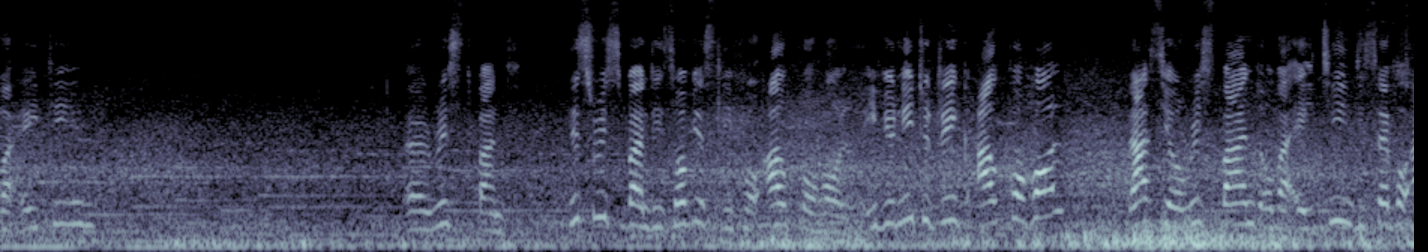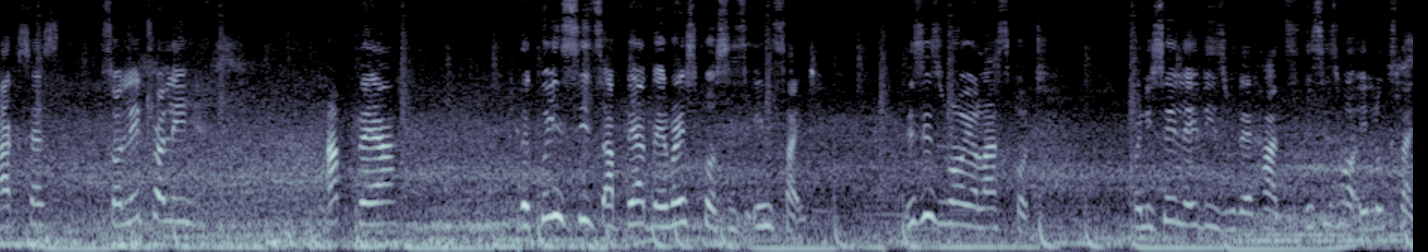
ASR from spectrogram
Over 18 uh, wristband this wristband is obviously for alcohol if you need to drink alcohol that's your wristband over 18 disabled access so literally up there the queen seats up there the race course is inside This is Royal Ascot. When you say ladies with their hats, this is what it looks like.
